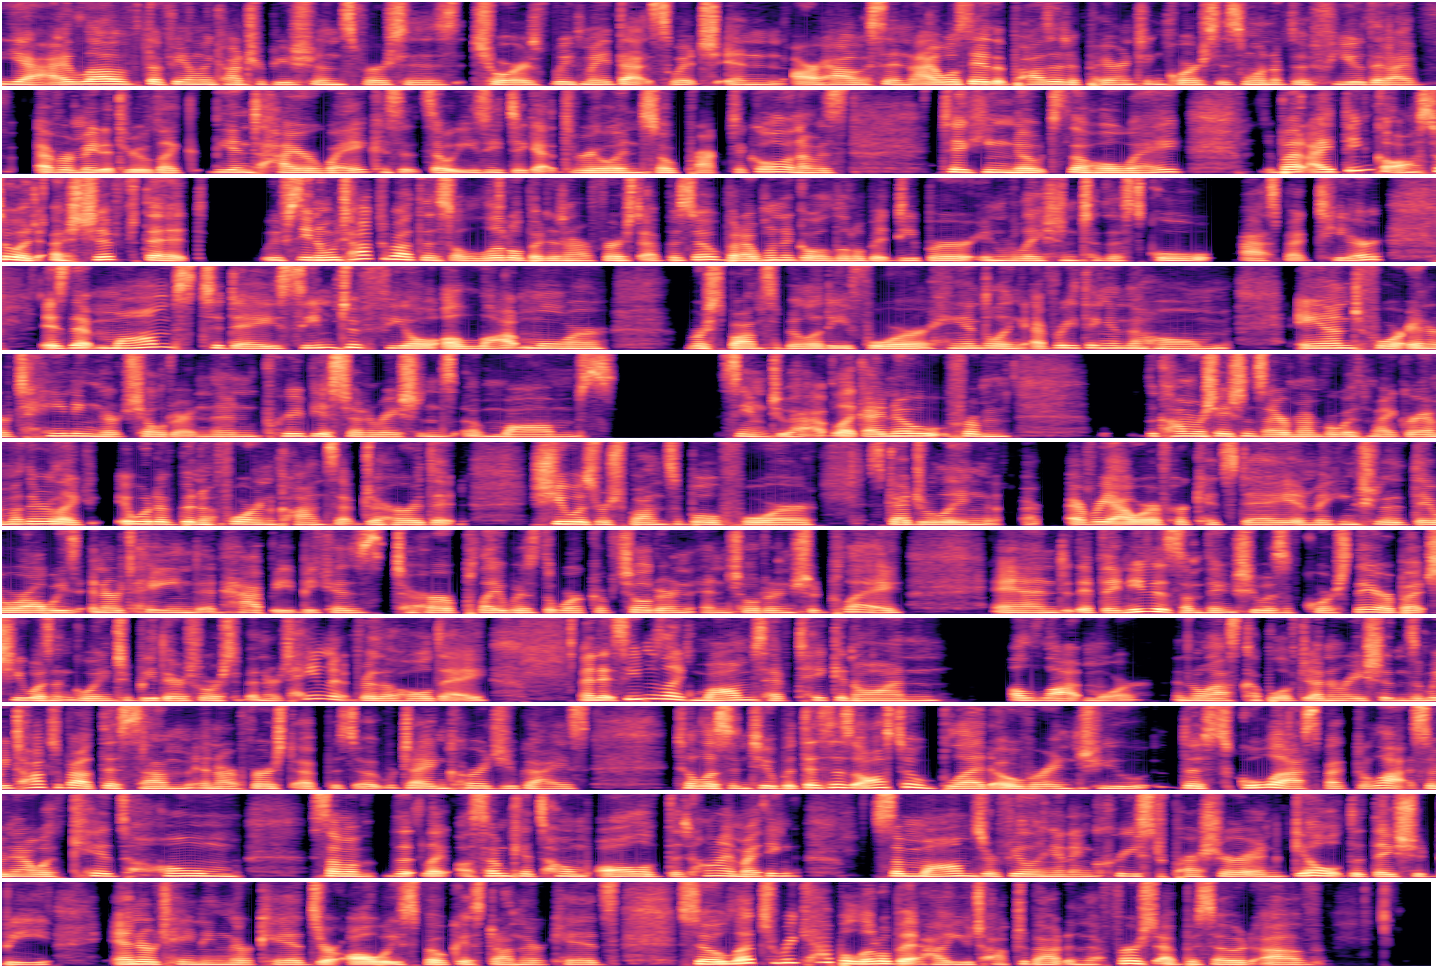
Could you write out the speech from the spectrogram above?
Yeah, I love the family contributions versus chores. We've made that switch in our house. And I will say the positive parenting course is one of the few that I've ever made it through like the entire way because it's so easy to get through and so practical. And I was taking notes the whole way. But I think also a, a shift that we've seen, and we talked about this a little bit in our first episode, but I want to go a little bit deeper in relation to the school aspect here, is that moms today seem to feel a lot more responsibility for handling everything in the home and for entertaining their children than previous generations of moms seem to have. Like I know from the conversations I remember with my grandmother, like it would have been a foreign concept to her that she was responsible for scheduling every hour of her kids' day and making sure that they were always entertained and happy because to her, play was the work of children and children should play. And if they needed something, she was, of course, there, but she wasn't going to be their source of entertainment for the whole day. And it seems like moms have taken on a lot more in the last couple of generations. And we talked about this some in our first episode, which I encourage you guys to listen to. But this has also bled over into the school aspect a lot. So now with kids home, some of the like some kids home all of the time, I think some moms are feeling an increased pressure and guilt that they should be entertaining their kids or always focused on their kids. So let's recap a little bit how you talked about in the first episode of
